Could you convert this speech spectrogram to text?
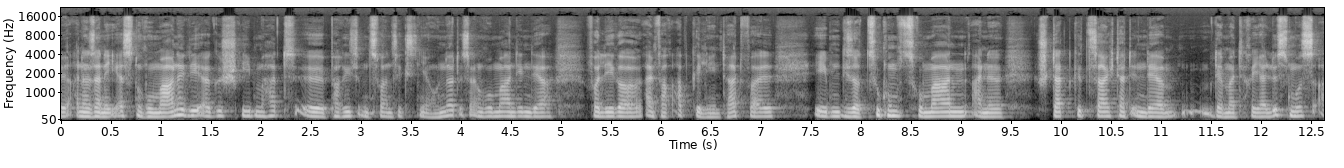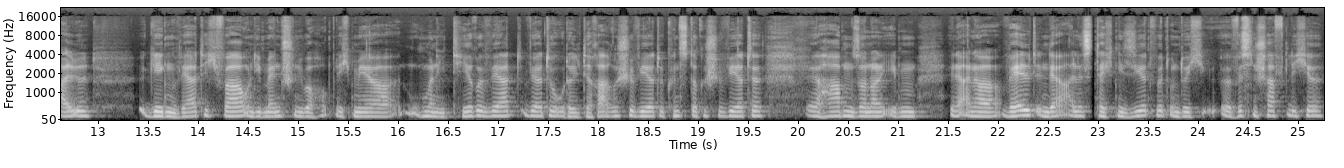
Äh, einer seiner ersten Romane, die er geschrieben hat, äh, Paris im 20. Jahrhundert, ist ein Roman, den der Verleger einfach abgelehnt hat, weil eben dieser Zukunftsroman eine Stadt gezeigt hat, in der der Materialismus all gegenwärtig war und die Menschen überhaupt nicht mehr humanitäre Wert, Werte oder literarische Werte, künstlerische Werte äh, haben, sondern eben in einer Welt, in der alles technisiert wird und durch wissenschaftliche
